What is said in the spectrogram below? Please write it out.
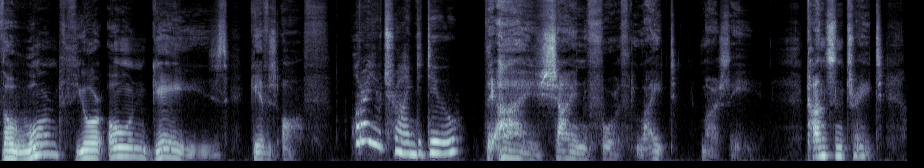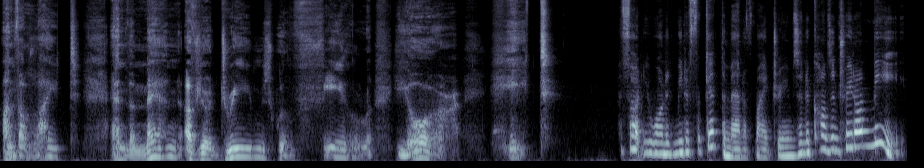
the warmth your own gaze gives off. What are you trying to do? The eyes shine forth light, Marcy. Concentrate on the light, and the man of your dreams will feel your heat. I thought you wanted me to forget the man of my dreams and to concentrate on me.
